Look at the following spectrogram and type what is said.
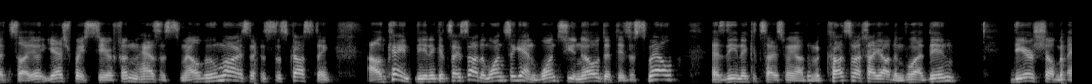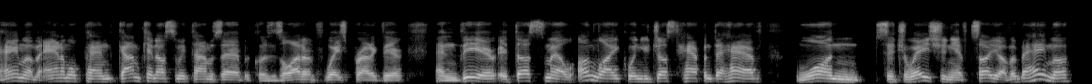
of tzaya. Yesh by sirchen has a smell. It's disgusting. Alkain, Dina Ketzais Once again, once you know that there's a smell, as Dina Ketzais Adam. Because Vachayadim, Vuadin, deer shall behema animal pen gam because there's a lot of waste product there. And there it does smell unlike when you just happen to have one situation you have tzaya of a behema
